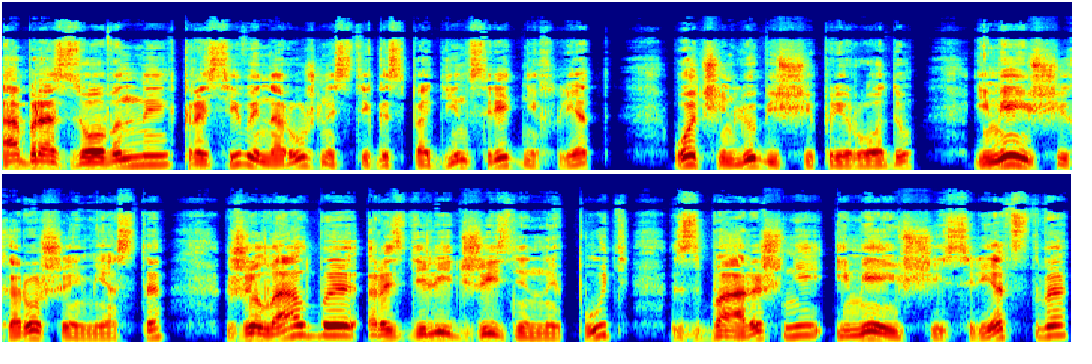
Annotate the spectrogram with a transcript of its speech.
Образованный, красивой наружности господин средних лет очень любящий природу, имеющий хорошее место, желал бы разделить жизненный путь с барышней, имеющей средства,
